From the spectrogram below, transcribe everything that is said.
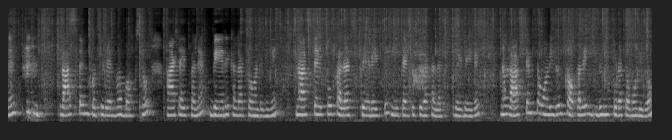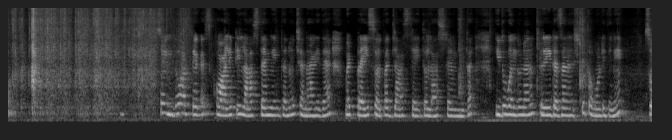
ದೆನ್ ಲಾಸ್ಟ್ ಟೈಮ್ ಕೊಟ್ಟಿದೆ ಅಲ್ವಾ ಬಾಕ್ಸು ಆ ಟೈಪಲ್ಲೇ ಬೇರೆ ಕಲರ್ ತೊಗೊಂಡಿದ್ದೀನಿ ಲಾಸ್ಟ್ ಟೈಪು ಕಲರ್ಸ್ ಬೇರೆ ಇತ್ತು, ಈ ಟೈಪು ಕೂಡ ಕಲರ್ಸ್ ಬೇರೆ ಇದೆ. ನಾವು ಲಾಸ್ಟ್ ಟೈಮ್ ತೊಗೊಂಡಿದ್ದು ಶಾಪಲ್ಲೇ ಇದನ್ನು ಕೂಡ ತೊಗೊಂಡಿದ್ದು. ಸೊ ಇದು ಅಷ್ಟೇ ಕ್ವಾಲಿಟಿ ಲಾಸ್ಟ್ ಟೈಮ್ಗಿಂತನೂ ಚೆನ್ನಾಗಿದೆ. ಬಟ್ ಪ್ರೈಸ್ ಸ್ವಲ್ಪ ಜಾಸ್ತಿ ಆಯಿತು ಲಾಸ್ಟ್ ಟೈಮ್ಗಿಂತ ಇದು ಒಂದು ನಾನು ತ್ರೀ ಡಜನ್ ಅಷ್ಟು ತೊಗೊಂಡಿದ್ದೀನಿ. ಸೊ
